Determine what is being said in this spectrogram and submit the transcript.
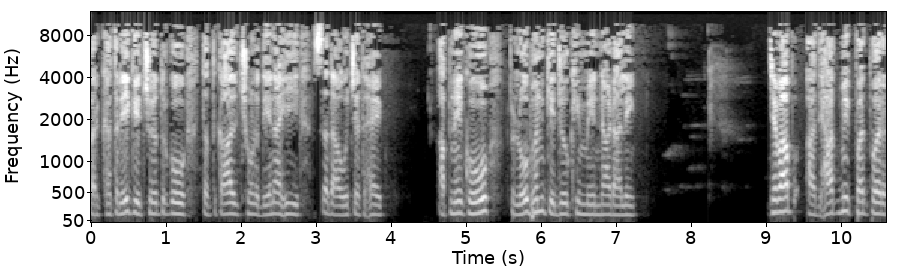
पर खतरे के क्षेत्र को तत्काल छोड़ देना ही सदा उचित है। अपने को प्रलोभन के जोखिम में न डालें। जब आप आध्यात्मिक पद पर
